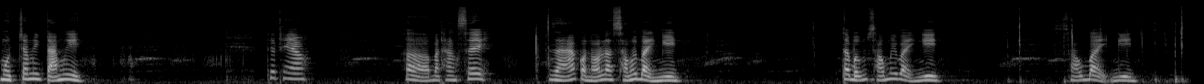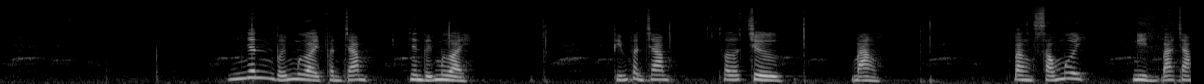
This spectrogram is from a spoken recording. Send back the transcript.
108.000 Tiếp theo, Ở mặt hàng C, Giá của nó là 67.000 Ta bấm 67.000 67.000 Nhân với 10% Nhân với 10 Phím phần trăm, Sau đó trừ Bằng Bằng 60.300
